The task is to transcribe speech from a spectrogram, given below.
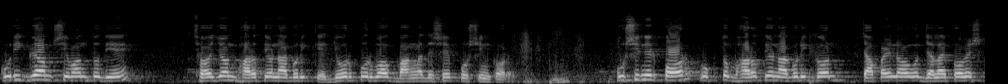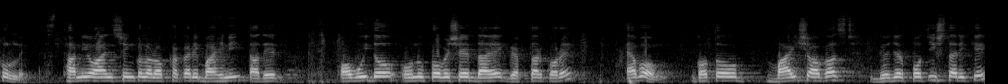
কুড়িগ্রাম সীমান্ত দিয়ে ছয়জন ভারতীয় নাগরিককে জোরপূর্বক বাংলাদেশে পুশিন করে। পুশিনের পর উক্ত ভারতীয় নাগরিকগণ চাঁপাইনগর জেলায় প্রবেশ করলে স্থানীয় আইন শৃঙ্খলা রক্ষাকারী বাহিনী তাদের অবৈধ অনুপ্রবেশের দায়ে গ্রেপ্তার করে এবং গত বাইশ আগস্ট দু হাজার পঁচিশ তারিখে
